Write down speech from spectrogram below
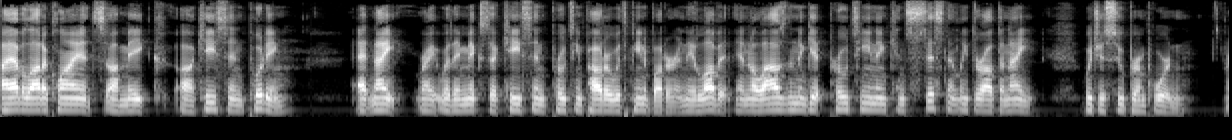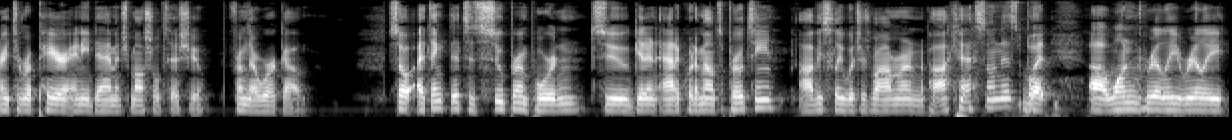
I have a lot of clients uh, make uh, casein pudding at night, right, where they mix a casein protein powder with peanut butter and they love it and it allows them to get protein in consistently throughout the night, which is super important, right, to repair any damaged muscle tissue from their workout. So I think it's super important to get an adequate amount of protein, obviously, which is why I'm running a podcast on this. But uh, one really, really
